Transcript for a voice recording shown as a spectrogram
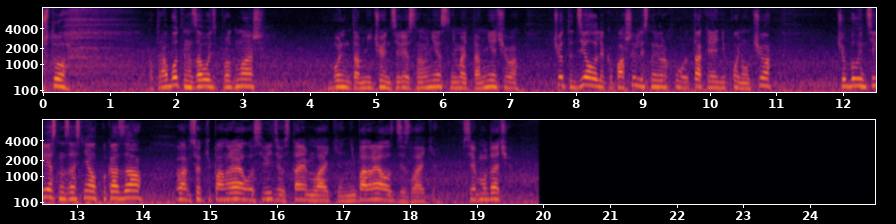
Ну что, отработали на заводе Продмаш. Больно там ничего интересного нет, снимать там нечего. Что-то делали, копошились наверху. Так я и не понял, что. Что было интересно, заснял, показал. Вам все-таки понравилось видео, ставим лайки. Не понравилось, дизлайки. Всем удачи!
